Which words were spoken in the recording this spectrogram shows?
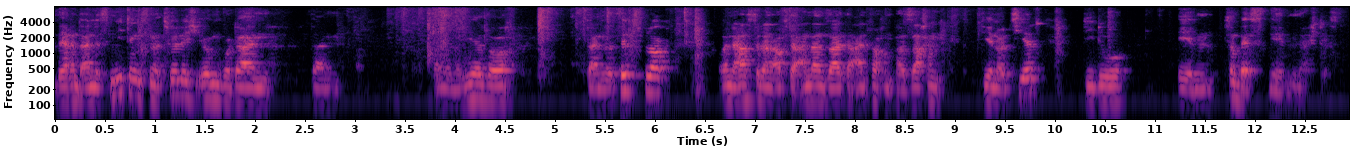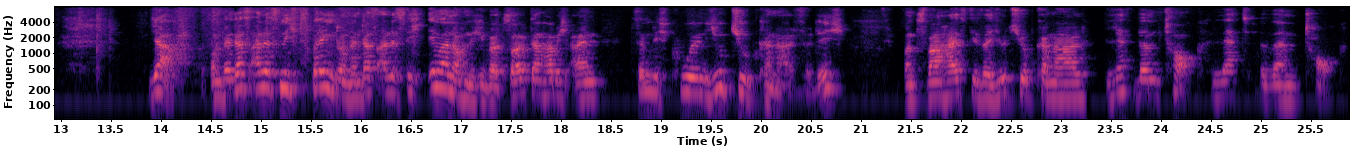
während eines Meetings natürlich irgendwo dein, dein hier so, dein Notizblock und da hast du dann auf der anderen Seite einfach ein paar Sachen dir notiert, die du eben zum Besten geben möchtest. Ja, und wenn das alles nichts bringt und wenn das alles dich immer noch nicht überzeugt, dann habe ich einen ziemlich coolen YouTube-Kanal für dich. Und zwar heißt dieser YouTube-Kanal Let Them Talk. Let Them Talk.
